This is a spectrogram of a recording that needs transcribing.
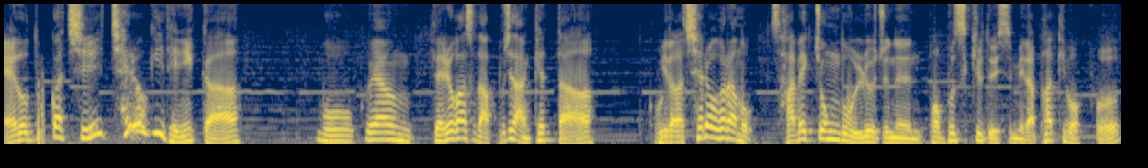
애도 똑같이 체력이 되니까 뭐 그냥 내려가서 나쁘진 않겠다. 거기다가 체력을 한 400 정도 올려주는 버프 스킬도 있습니다. 파티 버프.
